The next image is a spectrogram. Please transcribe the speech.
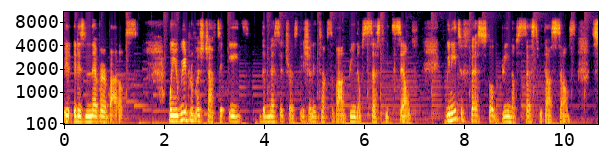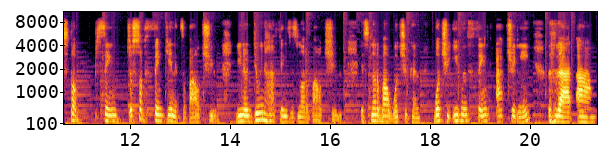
it, it is never about us when you read Romans chapter 8, the message translation, it talks about being obsessed with self. We need to first stop being obsessed with ourselves. Stop saying, just stop thinking it's about you. You know, doing hard things is not about you. It's not about what you can, what you even think actually that um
